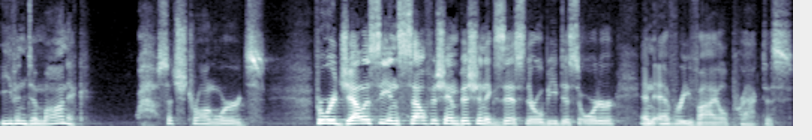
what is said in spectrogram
even demonic. Wow, such strong words. For where jealousy and selfish ambition exist, there will be disorder and every vile practice.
